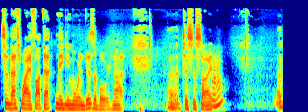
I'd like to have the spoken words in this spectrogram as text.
so that's why I thought that may be more invisible or not uh, to society. Mm-hmm. Uh,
